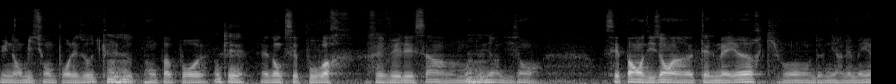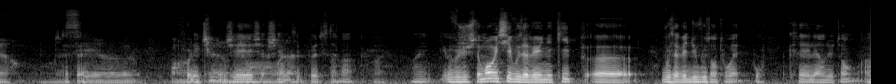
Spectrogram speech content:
une ambition pour les autres que Mhm. les autres n'ont pas pour eux. Et donc c'est pouvoir révéler ça à un moment Mhm. donné en disant, c'est pas en disant euh, tel meilleur qu'ils vont devenir les meilleurs. C'est euh, Il faut les challenger, chercher voilà. un petit peu, etc. Ouais. Justement, ici, vous avez une équipe, vous avez dû vous entourer pour créer l'air du temps. Mhm.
